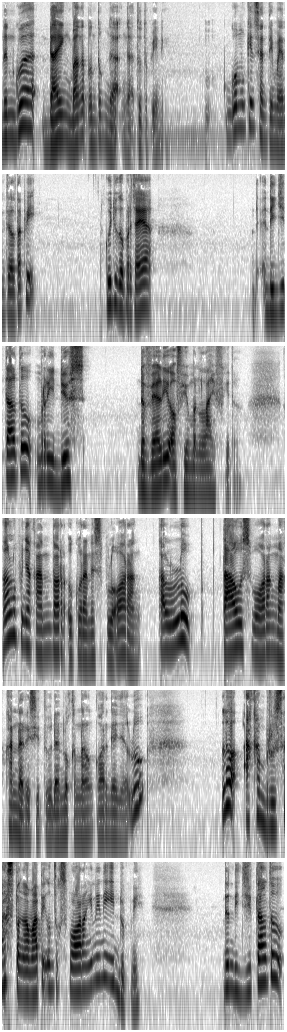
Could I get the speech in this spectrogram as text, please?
dan gue dying banget untuk nggak nggak tutup ini gue mungkin sentimental tapi gue juga percaya digital tuh mereduce the value of human life gitu. Kalau lu punya kantor ukurannya 10 orang, kalau lu tahu semua orang makan dari situ dan lu kenal keluarganya, lu lu akan berusaha setengah mati untuk 10 orang ini nih hidup nih. Dan digital tuh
